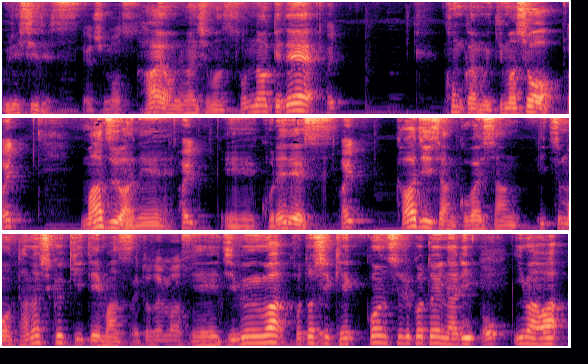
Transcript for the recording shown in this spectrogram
嬉しいですお願いします。はいお願いしますそんなわけではい。今回も行きましょはい。うまずはね、はい。えーこれですはい。川尻さん小林さんいつも楽しく聞いていますありがとうございます。えー自分は今年結婚することになりお今は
